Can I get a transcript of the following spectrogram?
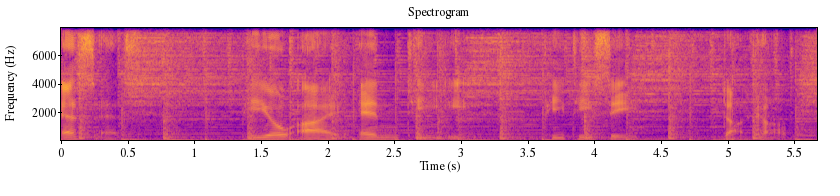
S S P O I N T E P T C dot com.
